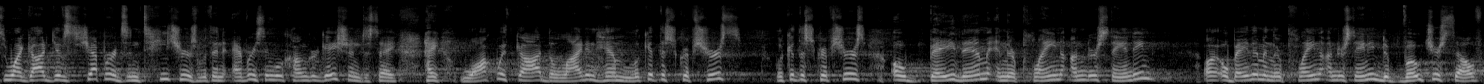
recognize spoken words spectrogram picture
is why God gives shepherds and teachers within every single congregation to say, hey, walk with God, delight in Him, look at the scriptures, look at the scriptures, obey them in their plain understanding uh, obey them in their plain understanding, devote yourself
